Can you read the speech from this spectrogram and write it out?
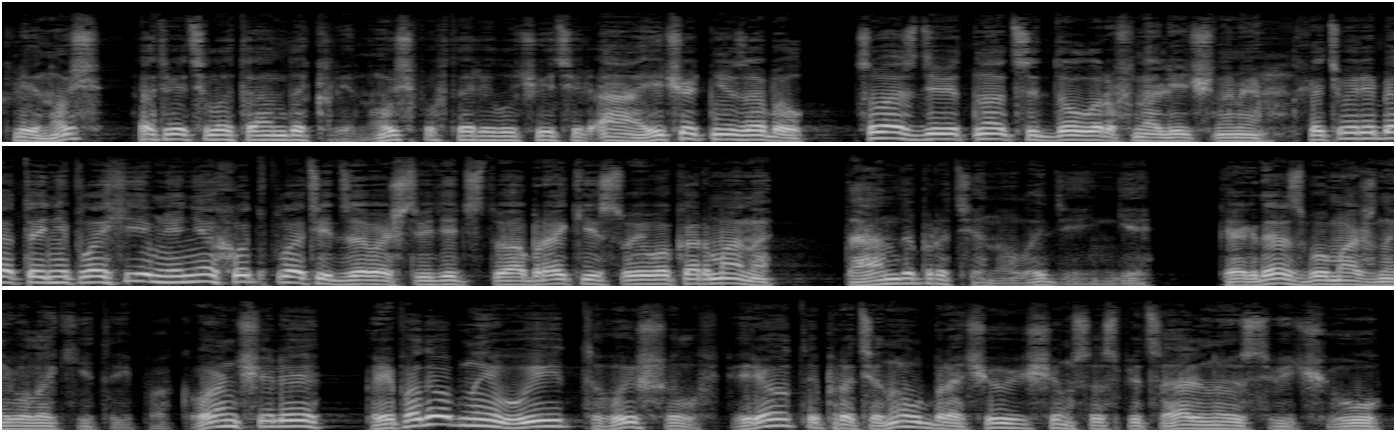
«Клянусь», — ответила Танда. «Клянусь», — повторил учитель. «А, и чуть не забыл. С вас девятнадцать долларов наличными. Хоть вы, ребята, и неплохие, мне неохота платить за ваше свидетельство о браке из своего кармана». Танда протянула деньги. Когда с бумажной волокитой покончили, преподобный Уит вышел вперед и протянул брачующимся специальную свечу,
